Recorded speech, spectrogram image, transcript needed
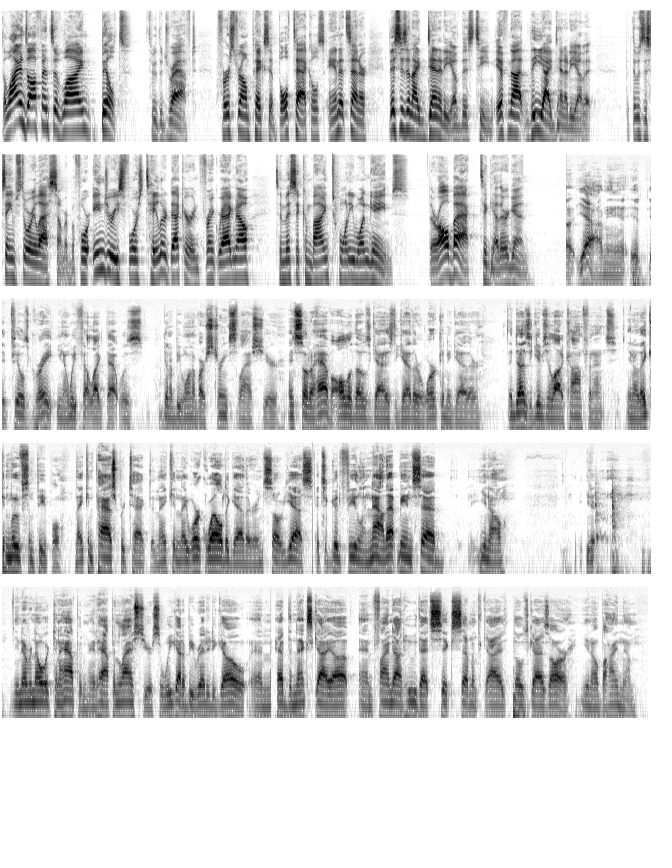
The Lions offensive line built through the draft. First round picks at both tackles and at center. This is an identity of this team, if not the identity of it. But there was the same story last summer before injuries forced Taylor Decker and Frank Ragnow to miss a combined 21 games. They're all back together again. Uh, yeah, I mean, it, it, it, feels great. You know, we felt like that was going to be one of our strengths last year. And so to have all of those guys together, working together, it does. It gives you a lot of confidence. You know, they can move some people, they can pass protect, and they can they work well together. And so, yes, it's a good feeling. Now, that being said, you know, you, you never know what can happen. It happened last year, so we got to be ready to go and have the next guy up and find out who that sixth, seventh guy, those guys are, you know, behind them.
